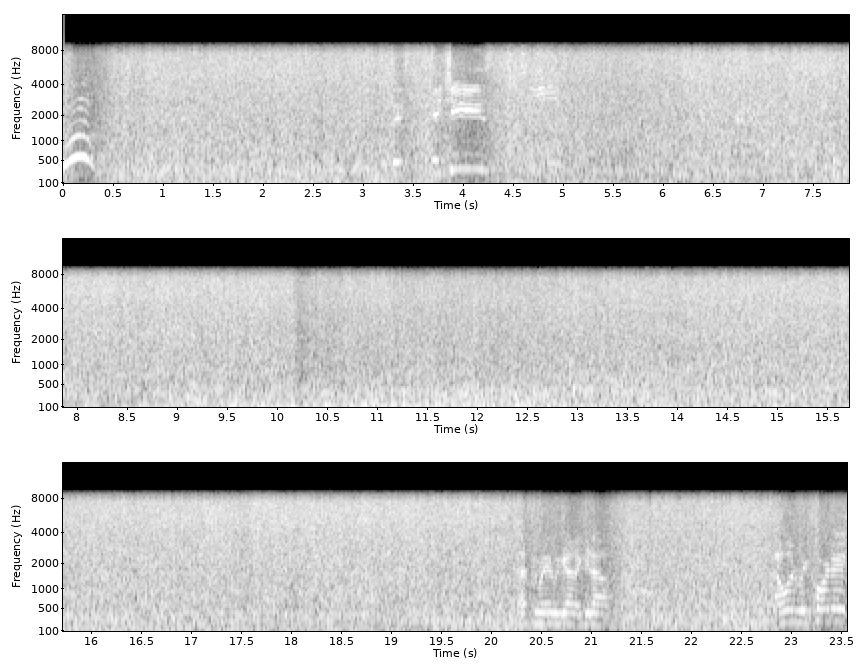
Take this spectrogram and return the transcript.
Woo! Say, say cheese! That's the way we gotta get out. I would record it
